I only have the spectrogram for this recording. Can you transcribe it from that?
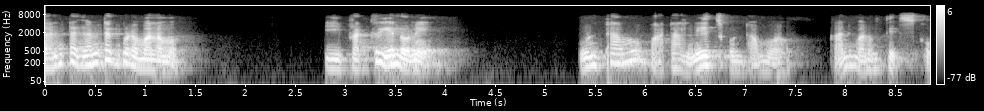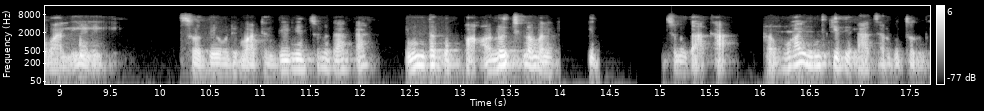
గంట గంటకు కూడా మనము ఈ ప్రక్రియలోనే ఉంటాము పాఠాలు నేర్చుకుంటాము అని మనం తెలుసుకోవాలి. సో దేవుడి మాటలు దీవించును గాక. ఇంత గొప్ప ఆలోచన మనకి గాక. ప్రభా ఎందుకు ఇది ఇలా జరుగుతుంది?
